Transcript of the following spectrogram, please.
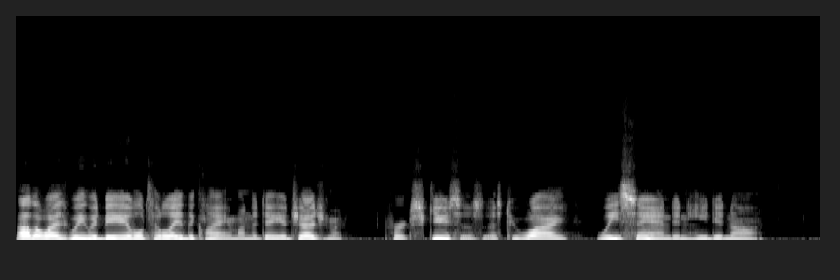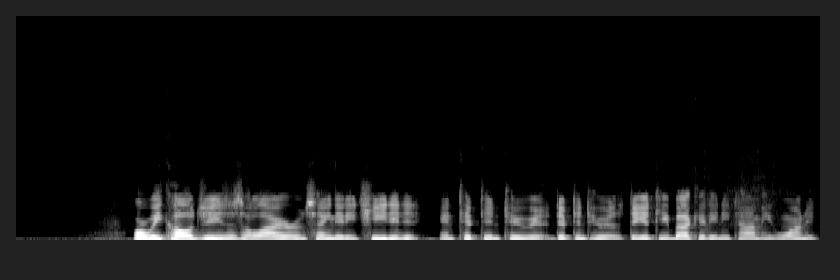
Otherwise, we would be able to lay the claim on the day of judgment for excuses as to why we sinned and he did not. Or we call Jesus a liar and saying that he cheated and tipped into dipped into his deity bucket any time he wanted.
